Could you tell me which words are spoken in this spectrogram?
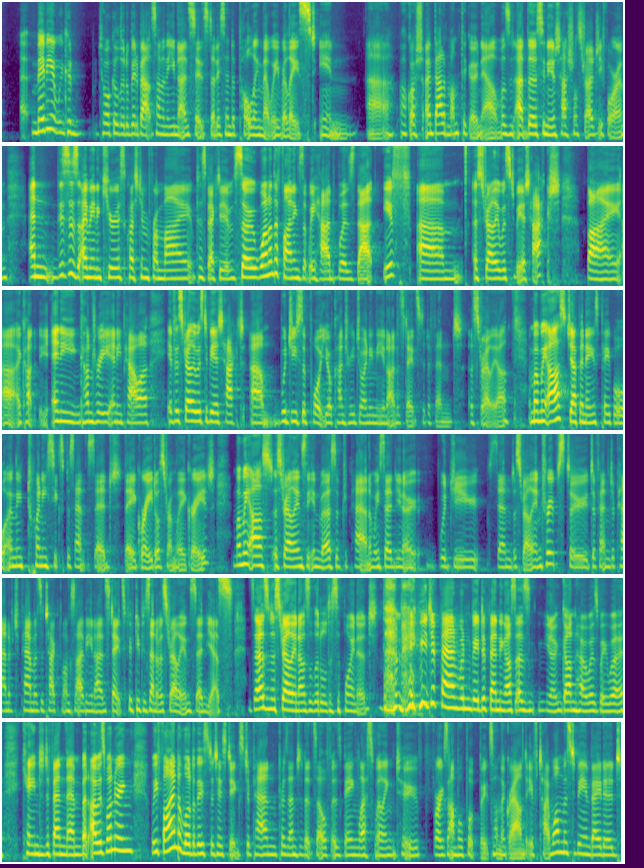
maybe we could talk a little bit about some of the United States Study Center polling that we released in, uh, oh gosh, about a month ago now. It was at the Sydney International Strategy Forum. And this is, I mean, a curious question from my perspective. So, one of the findings that we had was that if um, Australia was to be attacked, by uh, a any country, any power. If Australia was to be attacked, um, would you support your country joining the United States to defend Australia? And when we asked Japanese people, only 26% said they agreed or strongly agreed. And when we asked Australians the inverse of Japan, and we said, you know, would you send Australian troops to defend Japan if Japan was attacked alongside the United States? 50% of Australians said yes. So as an Australian, I was a little disappointed that maybe Japan wouldn't be defending us as, you know, gun ho as we were keen to defend them. But I was wondering, we find a lot of these statistics, Japan presented itself as being less willing to, for example, put boots on the ground if Taiwan was to be invaded.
